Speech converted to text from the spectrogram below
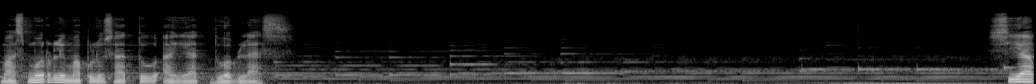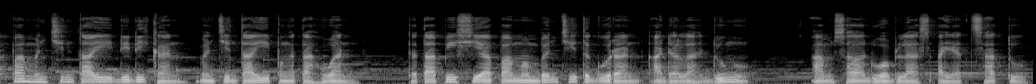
Mazmur 51 ayat 12 Siapa mencintai didikan, mencintai pengetahuan, tetapi siapa membenci teguran adalah dungu. Amsal 12 ayat 1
